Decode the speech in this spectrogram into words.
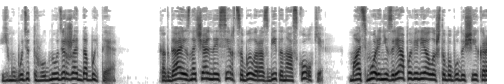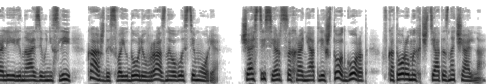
ему будет трудно удержать добытое. Когда изначальное сердце было разбито на осколки, мать моря не зря повелела, чтобы будущие короли Иринази унесли каждый свою долю в разные области моря. Части сердца хранят лишь тот город, в котором их чтят изначально.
